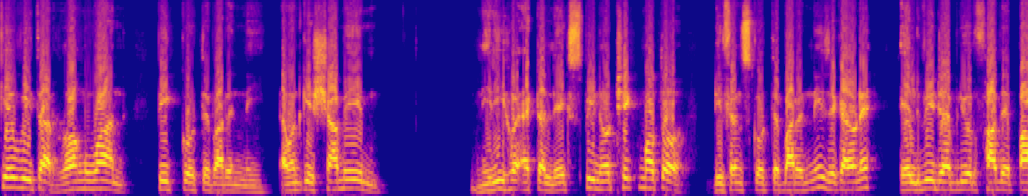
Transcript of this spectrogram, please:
কেউই তার রং ওয়ান পিক করতে পারেননি। এমনকি শামীম নিরীহ একটা লেগ স্পিনও ঠিক মতো ডিফেন্স করতে পারেননি, যে কারণে এলবিডব্লিউর ফাঁদে পা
